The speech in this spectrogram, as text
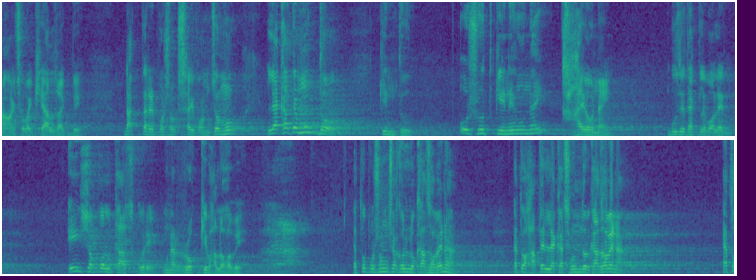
না হয়, সবাই খেয়াল রাখবে। ডাক্তারের সাই পঞ্চমুখ, লেখাতে মুগ্ধ, কিন্তু ওষুধ কিনেও নাই, খায়ও নাই। বুঝে থাকলে বলেন, এই সকল কাজ করে ওনার রোগ কি ভালো হবে? এত প্রশংসা করল কাজ হবে না? এত হাতের লেখা সুন্দর কাজ হবে না? এত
